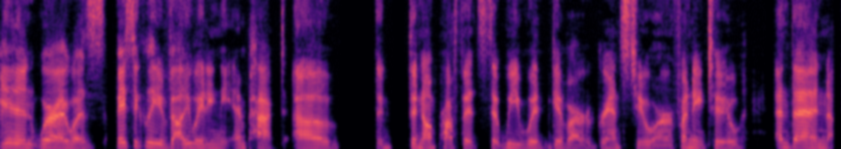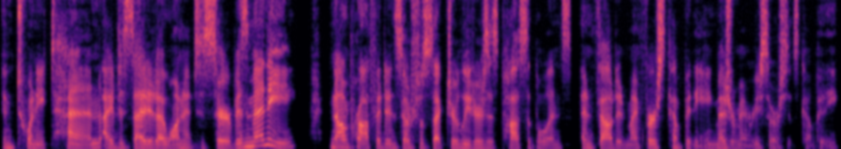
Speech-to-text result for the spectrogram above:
and where I was basically evaluating the impact of the, the nonprofits that we would give our grants to, our funding to. And then in 2010, I decided I wanted to serve as many nonprofit and social sector leaders as possible and, and founded my first company, Measurement Resources Company.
